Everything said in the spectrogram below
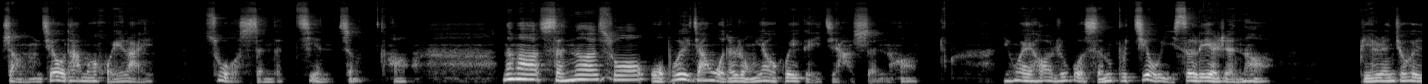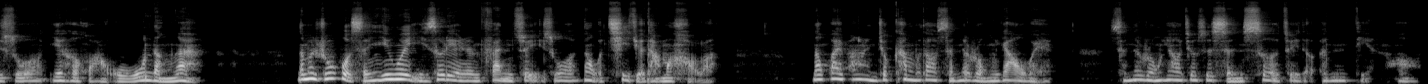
拯救他们回来。做神的见证，哈。那么神呢说：“我不会将我的荣耀归给假神，哈，因为哈，如果神不救以色列人，哈，别人就会说耶和华无能啊。那么如果神因为以色列人犯罪，说那我弃绝他们好了，那外邦人就看不到神的荣耀，诶，神的荣耀就是神赦罪的恩典，哈。”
